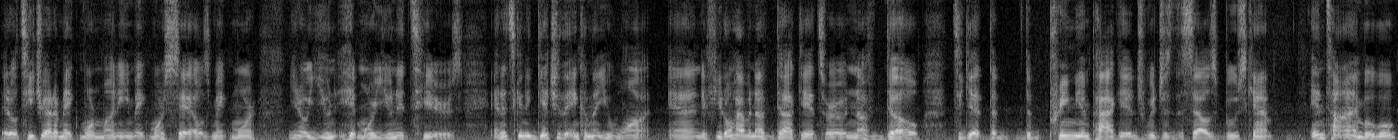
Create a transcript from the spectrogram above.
It'll teach you how to make more money, make more sales, make more you know unit, hit more unit tiers, and it's gonna get you the income that you want. And if you don't have enough ducats or enough dough to get the the premium package, which is the sales boost camp in time, boo boo.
